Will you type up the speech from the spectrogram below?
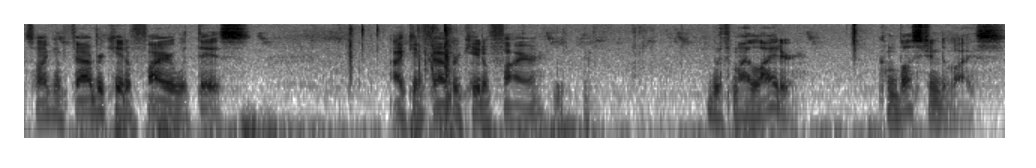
So I can fabricate a fire with this. I can fabricate a fire with my lighter, combustion device.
